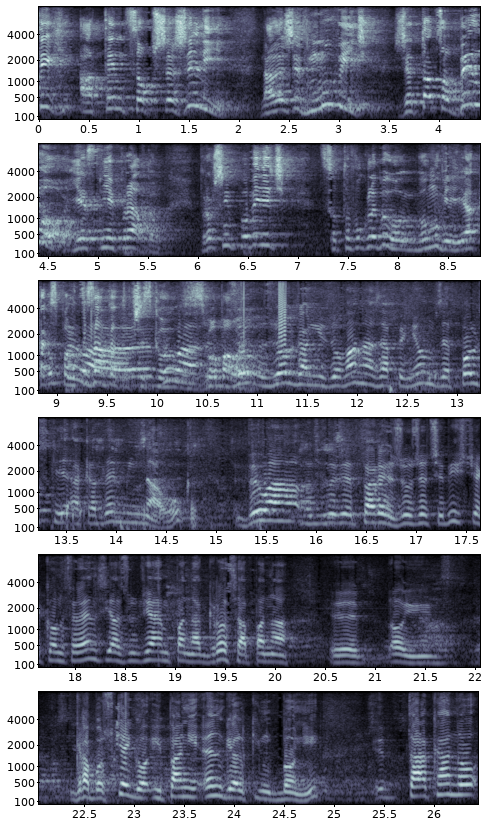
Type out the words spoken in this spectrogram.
tych, a tym, co przeżyli, należy wmówić, że to, co było, jest nieprawdą. Proszę mi powiedzieć, co to w ogóle było, bo mówię, ja tak z partyzanta to wszystko była złapałem. zo- zorganizowana za pieniądze Polskiej Akademii Nauk. Była w Paryżu rzeczywiście konferencja z udziałem pana Grossa, pana y, oj, Grabowskiego i pani Engelking Boni. Y, Taka no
